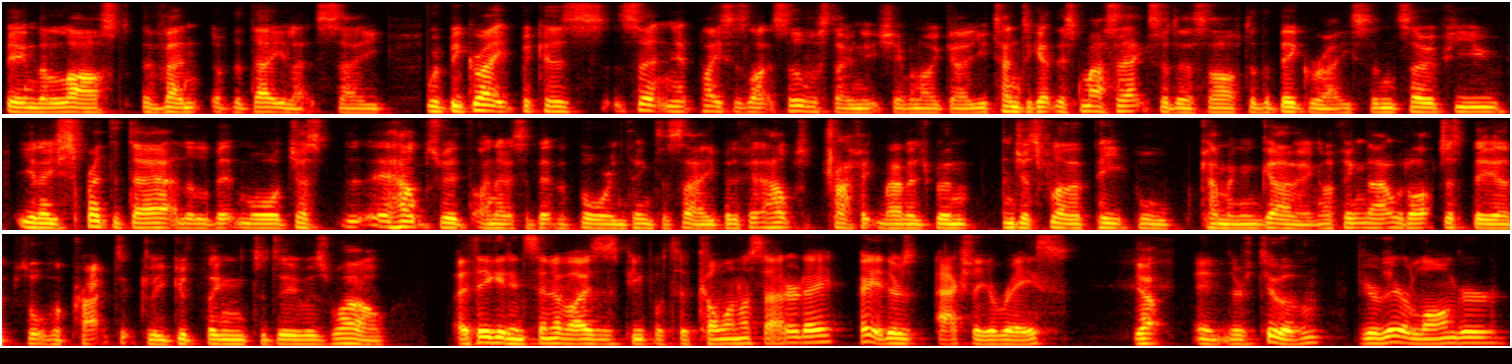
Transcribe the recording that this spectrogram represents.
being the last event of the day, let's say, would be great because certainly at places like Silverstone each year when I go, you tend to get this mass exodus after the big race. And so if you, you know, you spread the day out a little bit more, just it helps with, I know it's a bit of a boring thing to say, but if it helps traffic management and just flow of people coming and going, I think that would just be a sort of a practically good thing to do as well. I think it incentivizes people to come on a Saturday. Hey, there's actually a race. Yeah. And there's two of them. If you're there longer,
